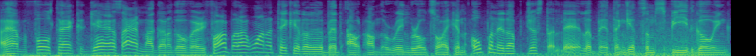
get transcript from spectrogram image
I have a full tank of gas. I'm not gonna go very far but I want to take it a little bit out on the ring road so I can open it up just a little bit and get some speed going.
